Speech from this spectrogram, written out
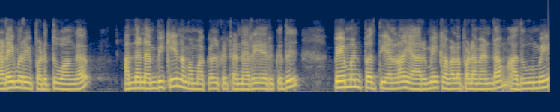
நடைமுறைப்படுத்துவாங்க. அந்த நம்பிக்கை நம்ம மக்கள்கிட்ட நிறைய இருக்குது. பேமெண்ட் பற்றியெல்லாம் யாருமே கவலைப்பட வேண்டாம். அதுவுமே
